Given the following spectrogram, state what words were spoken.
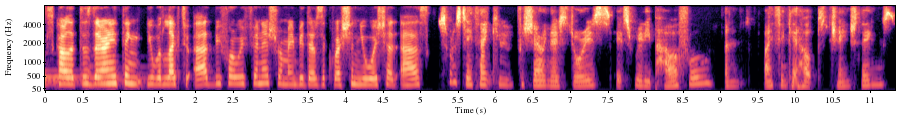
Scarlett, is there anything you would like to add before we finish, or maybe there's a question you wish I'd asked? Just want to say thank you for sharing those stories. It's really powerful and I think it helps change things.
